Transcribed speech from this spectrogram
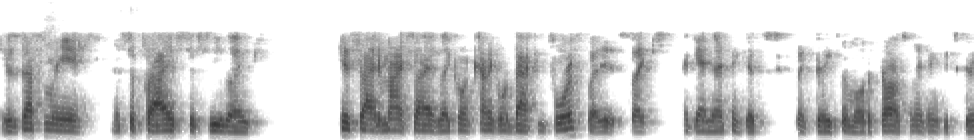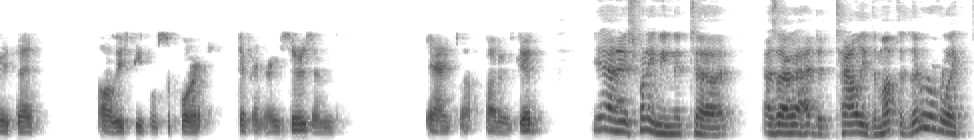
it was definitely a surprise to see like his side and my side like going kind of going back and forth but it's like again i think it's like great for motocross and i think it's great that all these people support different racers and yeah i thought, thought it was good Yeah, and it's funny. I mean, that uh, as I had to tally them up, that there were over like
